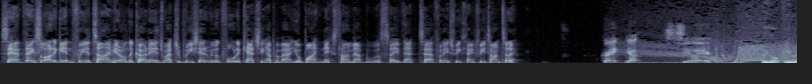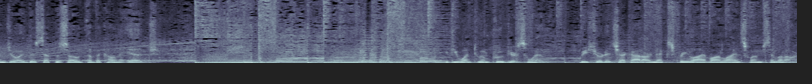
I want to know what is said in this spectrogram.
Sam, thanks a lot again for your time here on the Kona Edge. Much appreciated. We look forward to catching up about your bike next time out, but we'll save that uh, for next week. Thanks for your time today. Great. Yep. See you later. We hope you enjoyed this episode of the Kona Edge. If you want to improve your swim, be sure to check out our next free live online swim seminar.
